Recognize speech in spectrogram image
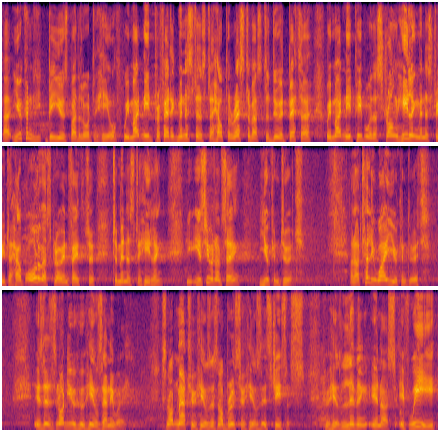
Uh, you can be used by the Lord to heal. We might need prophetic ministers to help the rest of us to do it better. We might need people with a strong healing ministry to help all of us grow in faith to, to minister healing. You, see what I'm saying? You can do it. And I'll tell you why you can do it. Is that it's not you who heals anyway. It's not Matt who heals, it's not Bruce who heals, it's Jesus who is living in us. If we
